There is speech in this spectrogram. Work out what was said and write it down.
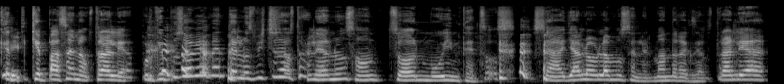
¿Qué, pasa en Australia? Porque pues obviamente los bichos australianos son, son muy intensos. O sea, ya lo hablamos en el Mandarax de Australia.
